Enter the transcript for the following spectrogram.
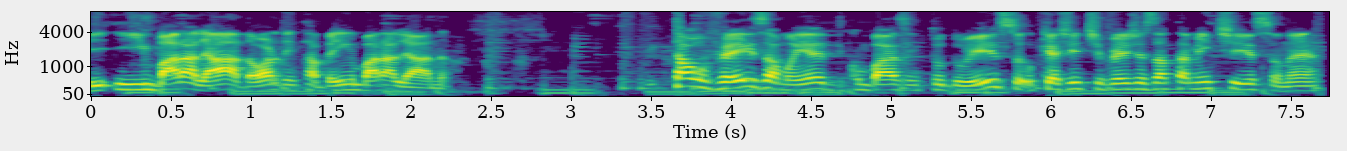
e, e embaralhada, a ordem está bem embaralhada. Talvez amanhã, com base em tudo isso, o que a gente veja é exatamente isso, né?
